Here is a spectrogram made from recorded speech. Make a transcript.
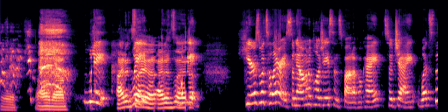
Yeah. oh man. Wait. I didn't wait, say it. I didn't say wait. it. Here's what's hilarious. So now I'm gonna blow Jason's spot up, okay? So Jay, what's the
